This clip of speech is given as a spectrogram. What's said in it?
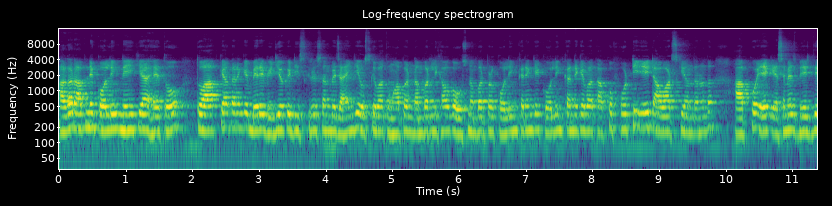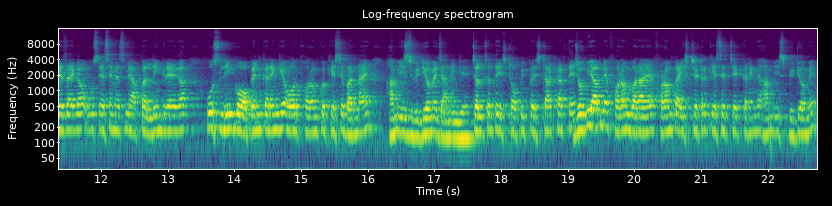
अगर आपने कॉलिंग नहीं किया है तो तो आप क्या करेंगे, मेरे वीडियो के डिस्क्रिप्शन में जाएँगे, उसके बाद वहाँ पर नंबर लिखा होगा, उस नंबर पर कॉलिंग करेंगे। कॉलिंग करने के बाद आपको 48 आवर्स के अंदर अंदर आपको एक एसएमएस भेज दिया जाएगा। उस एसएमएस में आपका लिंक रहेगा। उस लिंक को ओपन करेंगे और फॉर्म को कैसे भरना है, हम इस वीडियो में जानेंगे। चल चलते इस टॉपिक पर स्टार्ट करते हैं। जो भी आपने फॉर्म भरा है फॉर्म का स्टेटर कैसे चेक करेंगे, हम इस वीडियो में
